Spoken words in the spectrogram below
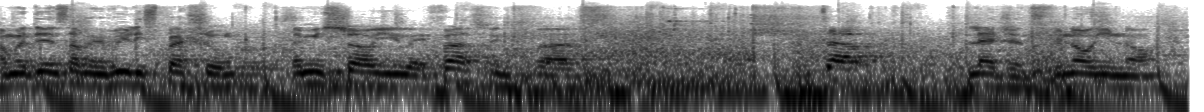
and we're doing something really special. Let me show you it. First things first. Up? Legends, we know you know.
